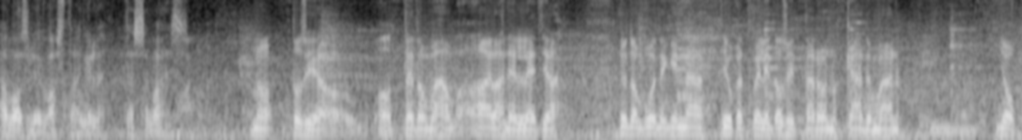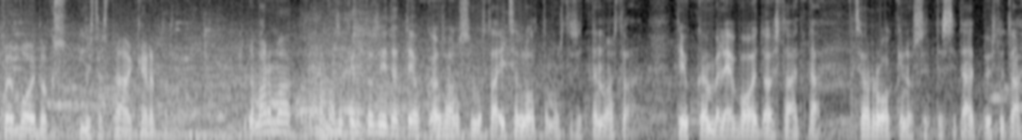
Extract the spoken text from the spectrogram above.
avosyly vastaan kyllä tässä vaiheessa. No tosiaan otteet on vähän ailahdelleet ja nyt on kuitenkin nämä tiukat pelit osittain ruvennut kääntymään joukkojen voitoksi. Mistä tämä kertoo? No varmaan, varmaan se kertoo siitä, että joukkue on saanut semmoista itseluottamusta sitten noista tiukkojen pelien voitoista, että se on ruokkinut sitten sitä, että pystytään,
